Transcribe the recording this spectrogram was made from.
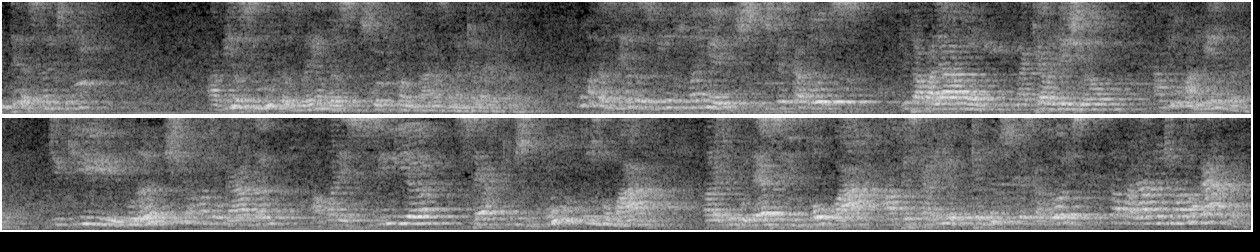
Interessante, né? Havia-se muitas lendas sobre fantasma naquela época. Uma das lendas vinha dos marinheiros, dos pescadores que trabalhavam naquela região. Havia uma lenda de que durante a madrugada aparecia certos vultos no mar para que pudessem roubar a pescaria, porque muitos pescadores trabalhavam de madrugada.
